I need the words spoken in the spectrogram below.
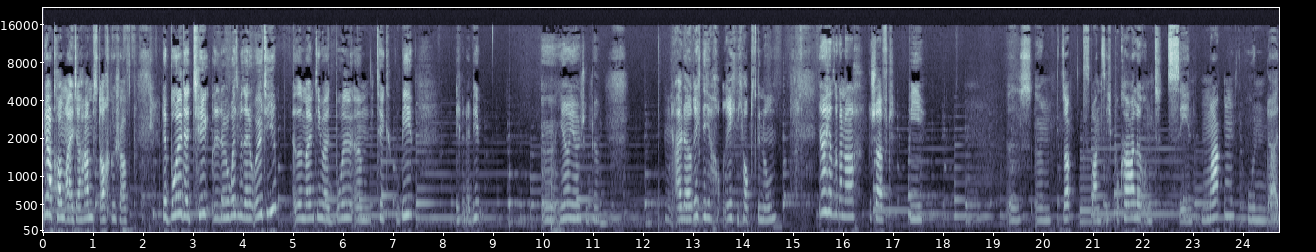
Ja, komm, Alter, haben es doch geschafft. Der Bull, der Tick, der holt mit seiner Ulti. Also in meinem Team halt Bull, ähm, Tick und B. Ich bin der B. Äh, ja, ja, schon klar. Alter, richtig, richtig hops genommen. Ja, ich habe sogar noch geschafft. B ist ähm, so 20 Pokale und 10 Marken, 100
